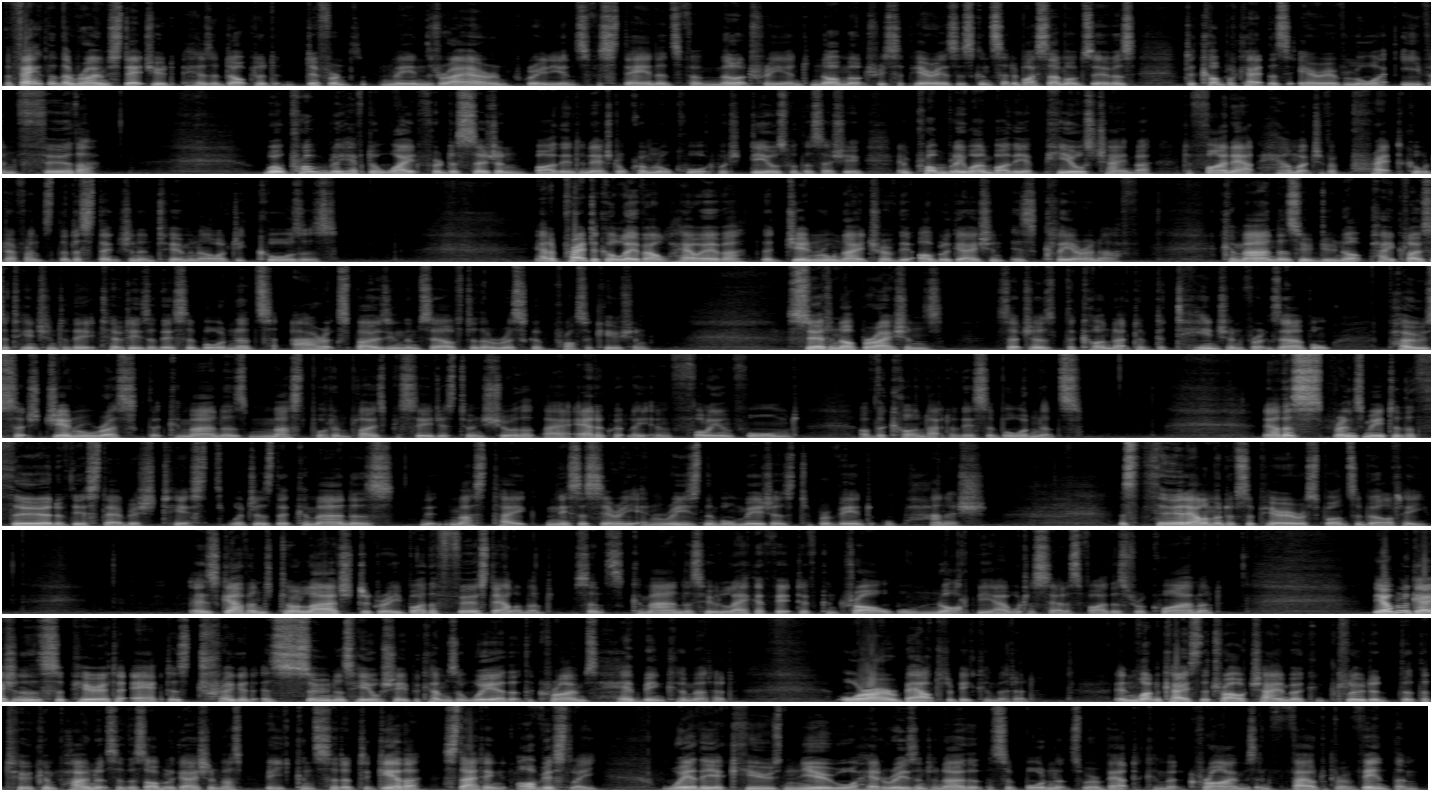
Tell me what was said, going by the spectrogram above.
The fact that the Rome Statute has adopted different mens rea ingredients for standards for military and non military superiors is considered by some observers to complicate this area of law even further. We'll probably have to wait for a decision by the International Criminal Court which deals with this issue, and probably one by the Appeals Chamber, to find out how much of a practical difference the distinction in terminology causes. At a practical level, however, the general nature of the obligation is clear enough. Commanders who do not pay close attention to the activities of their subordinates are exposing themselves to the risk of prosecution. Certain operations, such as the conduct of detention, for example, pose such general risk that commanders must put in place procedures to ensure that they are adequately and fully informed of the conduct of their subordinates. Now, this brings me to the third of the established tests, which is that commanders must take necessary and reasonable measures to prevent or punish. This third element of superior responsibility is governed to a large degree by the first element, since commanders who lack effective control will not be able to satisfy this requirement. The obligation of the superior to act is triggered as soon as he or she becomes aware that the crimes have been committed or are about to be committed. In one case, the trial chamber concluded that the two components of this obligation must be considered together, stating obviously where the accused knew or had reason to know that the subordinates were about to commit crimes and failed to prevent them,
